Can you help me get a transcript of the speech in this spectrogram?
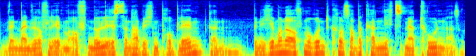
wenn mein Würfel eben auf Null ist, dann habe ich ein Problem. Dann bin ich immer noch auf dem Rundkurs, aber kann nichts mehr tun. Also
